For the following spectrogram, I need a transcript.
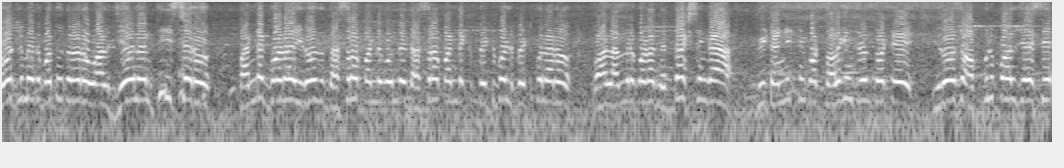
రోడ్ల మీద బతుకుతున్నారు వాళ్ళ జీవనాన్ని తీశారు పండగ కూడా ఈరోజు దసరా పండుగ ఉంది. దసరా పండుగ పెట్టుబడులు పెట్టుకున్నారు. వాళ్ళందరూ కూడా నిర్దాక్ష్యంగా వీటన్నిటిని కూడా తొలగించడంతో ఈరోజు అప్పులు పాలు చేసి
